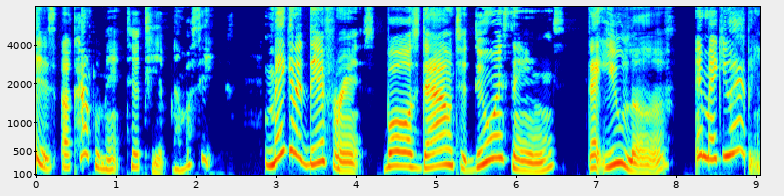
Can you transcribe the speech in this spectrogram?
is a complement to tip number six. Making a difference boils down to doing things that you love and make you happy.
